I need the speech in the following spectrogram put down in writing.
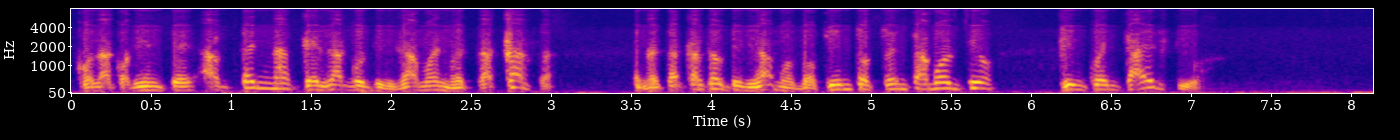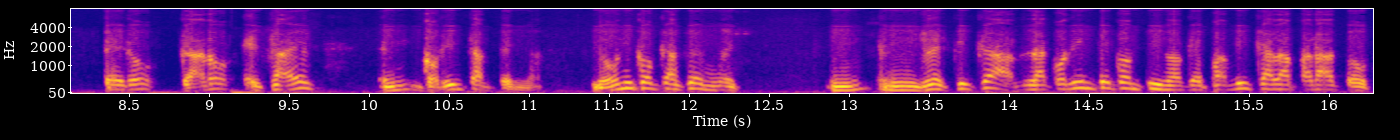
con la corriente alterna, que es la que utilizamos en nuestras casas. En nuestras casas utilizamos 230 voltios, 50 hercios. Pero, claro, esa es corriente alterna. Lo único que hacemos es mm, mm, reciclar la corriente continua que fabrica el aparato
